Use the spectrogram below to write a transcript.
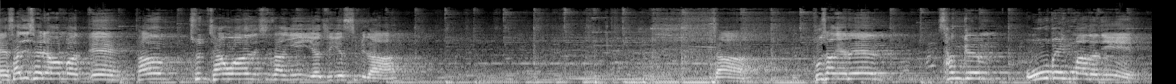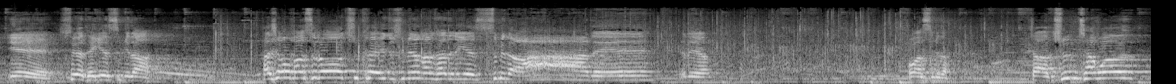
예, 사진 촬영 한번 예, 다음 준장원 시상이 이어지겠습니다. 자, 부상에는 상금 500만 원이 예, 수여되겠습니다. 다시 한번 박수로 축하해 주시면 감사드리겠습니다. 아, 네. 그래요. 고맙습니다. 자, 준장원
